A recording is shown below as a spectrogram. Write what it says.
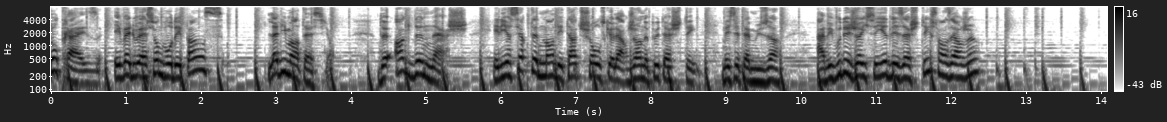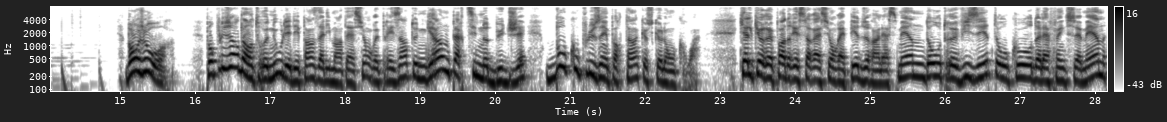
Jour 13. Évaluation de vos dépenses. L'alimentation. De Ogden Nash. Il y a certainement des tas de choses que l'argent ne peut acheter, mais c'est amusant. Avez-vous déjà essayé de les acheter sans argent? Bonjour. Pour plusieurs d'entre nous, les dépenses d'alimentation représentent une grande partie de notre budget, beaucoup plus important que ce que l'on croit. Quelques repas de restauration rapide durant la semaine, d'autres visites au cours de la fin de semaine,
